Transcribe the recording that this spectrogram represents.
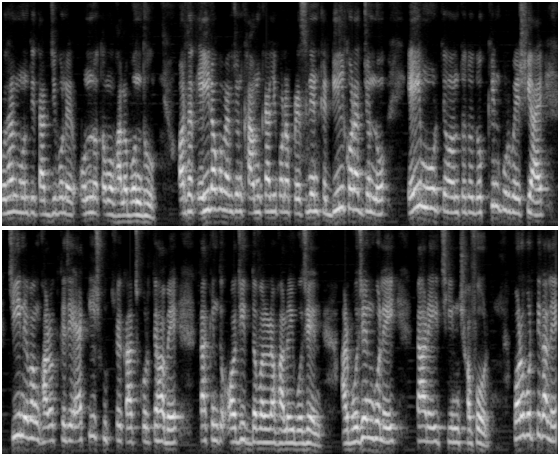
প্রধানমন্ত্রী তার জীবনের অন্যতম ভালো বন্ধু। অর্থাৎ এই রকম একজন খামখেয়ালিপনা প্রেসিডেন্টকে ডিল করার জন্য এই মুহূর্তে অন্তত দক্ষিণ পূর্ব এশিয়ায় চীন এবং ভারতকে যে একই সূত্রে কাজ করতে হবে, তা কিন্তু অজিত দোভালরা ভালোই বোঝেন। আর বোঝেন বলেই তার এই চীন সফর। পরবর্তীকালে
